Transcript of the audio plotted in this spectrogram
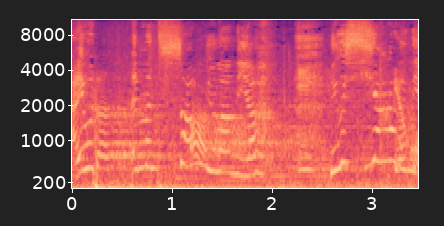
哎呦我，哎妈，你上去了你，你给我吓的你！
